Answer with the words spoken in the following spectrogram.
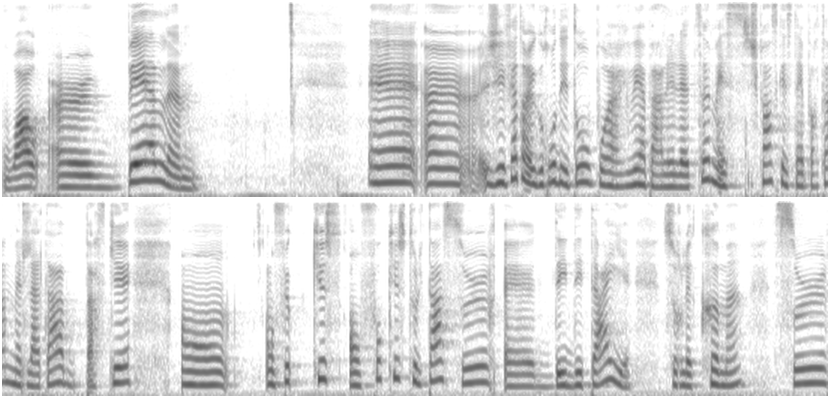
wow, un bel... Euh, j'ai fait un gros détour pour arriver à parler de ça, mais je pense que c'est important de mettre la table parce que on, on, focus, tout le temps sur euh, des détails, sur le comment, sur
